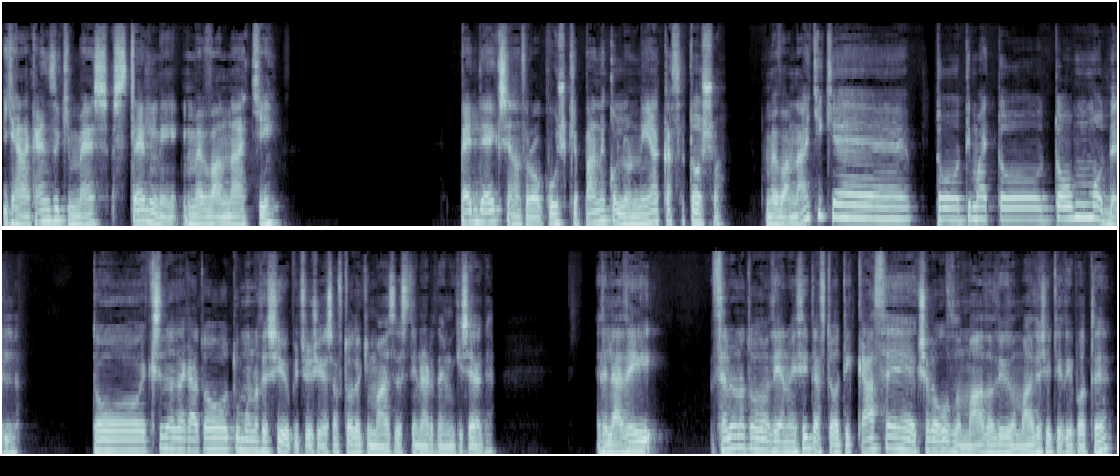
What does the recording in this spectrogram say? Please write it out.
για να κάνεις δοκιμές, στέλνει με βανάκι 5-6 ανθρώπους και πάνε κολονία κάθε τόσο. Με βανάκι και το, τι μα- το, το model. Το 60% του μονοθεσίου επί της ουσίας. Αυτό δοκιμάζεται στην αεροδυναμική σύραγγα. Δηλαδή, θέλω να το διανοηθείτε αυτό, ότι κάθε, ξέρω εγώ, εβδομάδα, δύο εβδομάδες ή οτιδήποτε,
